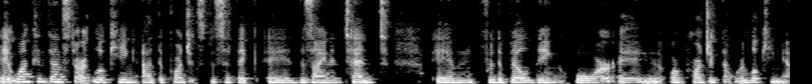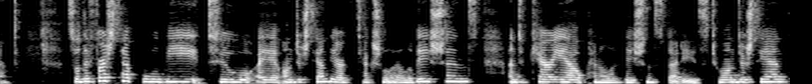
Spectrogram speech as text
uh, one can then start looking at the project specific uh, design intent um, for the building or, or project that we're looking at. So the first step will be to uh, understand the architectural elevations and to carry out panelization studies to understand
